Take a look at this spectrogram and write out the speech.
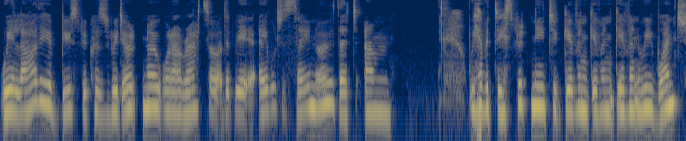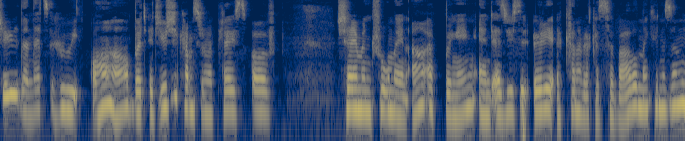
We allow the abuse because we don't know what our rights are, that we're able to say no, that um, we have a desperate need to give and give and give, and we want to, then that's who we are. But it usually comes from a place of shame and trauma in our upbringing. And as you said earlier, a kind of like a survival mechanism,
